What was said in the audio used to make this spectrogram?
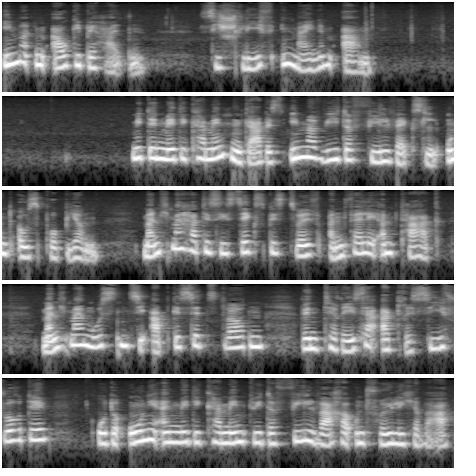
immer im Auge behalten. Sie schlief in meinem Arm. Mit den Medikamenten gab es immer wieder viel Wechsel und Ausprobieren. Manchmal hatte sie sechs bis zwölf Anfälle am Tag. Manchmal mussten sie abgesetzt werden, wenn Theresa aggressiv wurde oder ohne ein Medikament wieder viel wacher und fröhlicher war.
